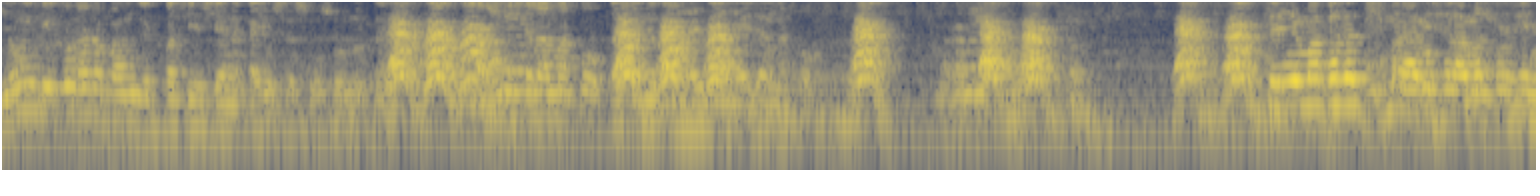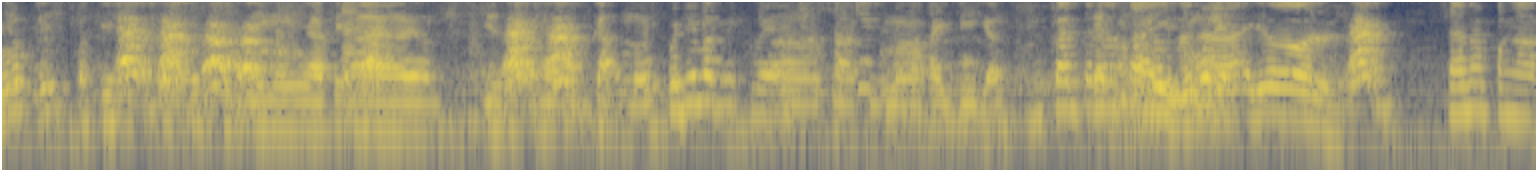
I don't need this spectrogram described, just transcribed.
Yung hindi ko na nabanggit, pasisya na kayo sa susunod na. Maraming salamat po kasi nagbahay-bahay lang ako. Sa inyo mga kalods, maraming salamat po sa inyo. Please, pag-subscribe po sa ating ating uh, YouTube channel, Kaanoy. Pwede Uh, mag-request. sa aking mga kaibigan. Yung kanta ng sabi, bumuli. idol! sanang pangako.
